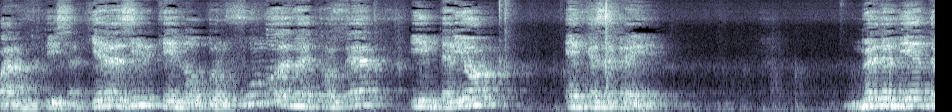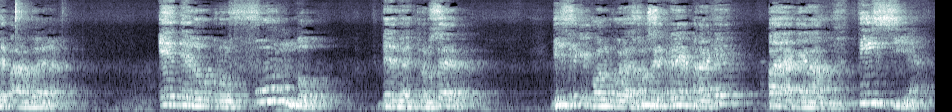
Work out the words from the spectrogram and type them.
Para justicia. Quiere decir que en lo profundo de nuestro ser interior es que se cree. No es del vientre para afuera. Es de lo profundo de nuestro ser. Dice que con el corazón se cree para qué? Para que la justicia,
